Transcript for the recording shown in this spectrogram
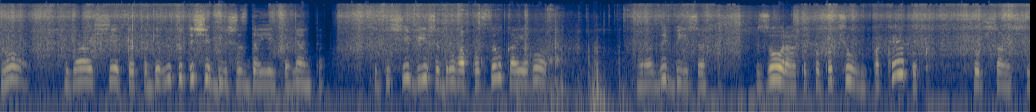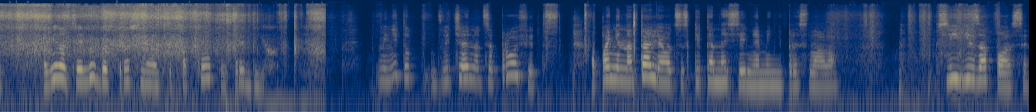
Ну, я ще це подивлюсь, тут іще більше здається, гляньте. Тут іще більше друга посилка, його в рази більше. Зора, ти почув пакетик шуршащий, а він оце любить страшно ці пакети, прибіг. Мені тут, звичайно, це профіт. А пані Наталя оце скільки насіння мені прислала. Всі її запаси.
